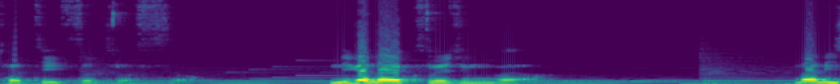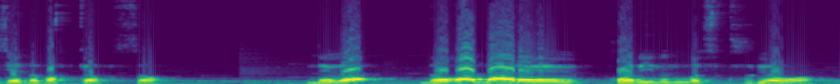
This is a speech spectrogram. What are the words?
곁에 있어주었어. 네가 날 구해준 거야. 난 이제 너밖에 없어. 내가 너가 나를 버리는 것이 두려워.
